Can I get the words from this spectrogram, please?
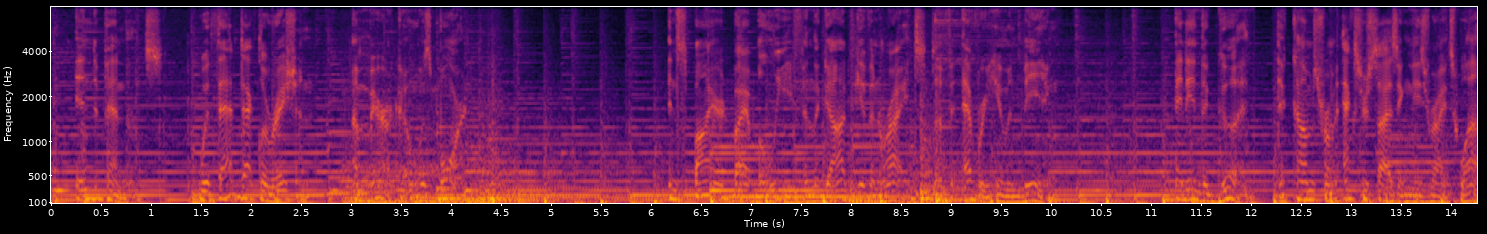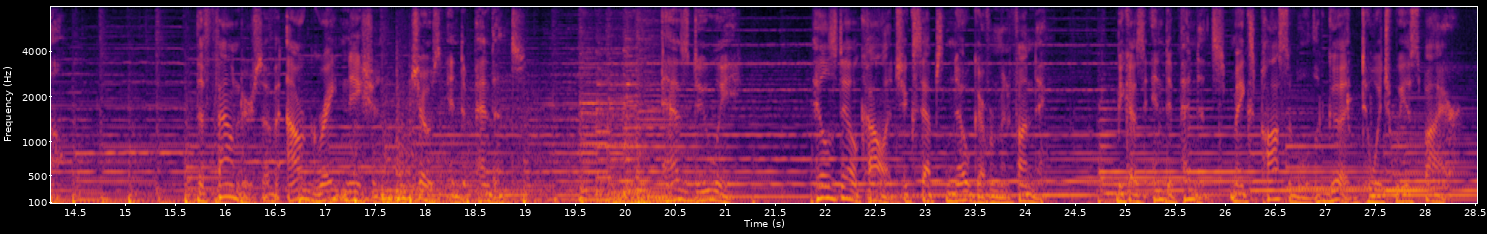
Independence. With that declaration, America was born. Inspired by a belief in the God given rights of every human being, and in the good that comes from exercising these rights well. The founders of our great nation chose independence. As do we. Hillsdale College accepts no government funding because independence makes possible the good to which we aspire.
